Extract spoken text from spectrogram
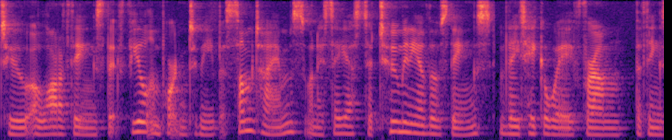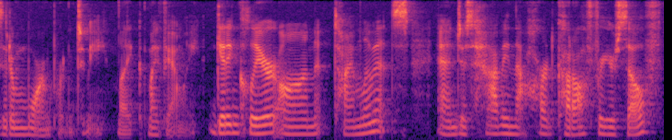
to a lot of things that feel important to me, but sometimes when I say yes to too many of those things, they take away from the things that are more important to me, like my family. Getting clear on time limits and just having that hard cutoff for yourself.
